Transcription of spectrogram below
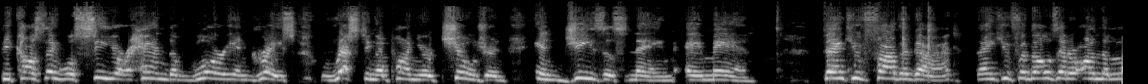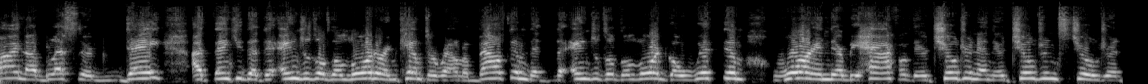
because they will see your hand of glory and grace resting upon your children. In Jesus' name, amen. Thank you, Father God. Thank you for those that are on the line. I bless their day. I thank you that the angels of the Lord are encamped around about them, that the angels of the Lord go with them, war in their behalf of their children and their children's children.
